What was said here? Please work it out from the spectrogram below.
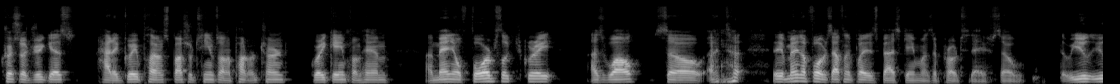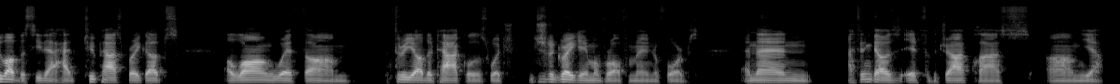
Chris Rodriguez had a great play on special teams on a punt return. Great game from him. Emmanuel Forbes looked great as well. So Emmanuel Forbes definitely played his best game as a pro today. So you you love to see that. Had two pass breakups along with um three other tackles, which just a great game overall from Emmanuel Forbes. And then I think that was it for the draft class. Um, yeah,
